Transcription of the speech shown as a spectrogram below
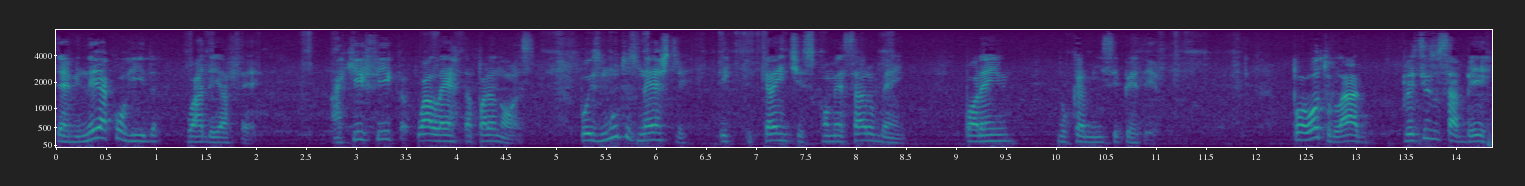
Terminei a corrida, guardei a fé. Aqui fica o alerta para nós, pois muitos mestres e crentes começaram bem, porém no caminho se perderam. Por outro lado, preciso saber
